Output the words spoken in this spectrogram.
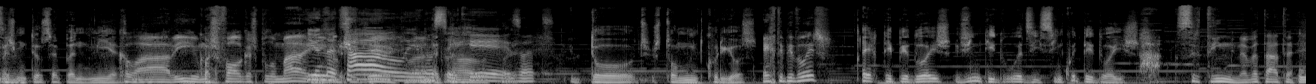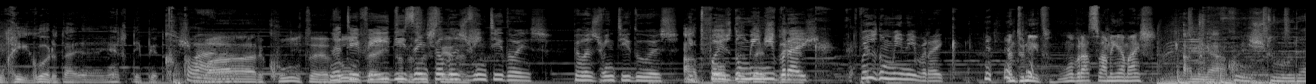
mas meteu-se a pandemia. Claro, e umas folgas pelo meio. E o não sei Natal, quê, e claro. não sei o Natal, quê, claro. exato. Estou, estou muito curioso. RTP2? RTP2, 22 e 52. Ah, certinho, na batata. O rigor da RTP2. Claro. culta, Na TV dizem as pelas cenas. 22. Pelas 22. À e depois de um mini 10. break. Depois de um mini break. Antonito, um abraço, amanhã mais. Amanhã mais. Cultura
